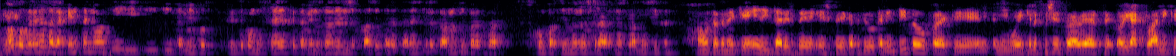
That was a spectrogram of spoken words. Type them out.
que- No, pues gracias a la gente, ¿no? Y, y, y también pues gente como ustedes que también nos abren el espacio para estar expresarnos y para estar compartiendo nuestra nuestra música. vamos a tener que editar este, este capítulo calientito para que el, el güey que lo escuche todavía se oiga actual y que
